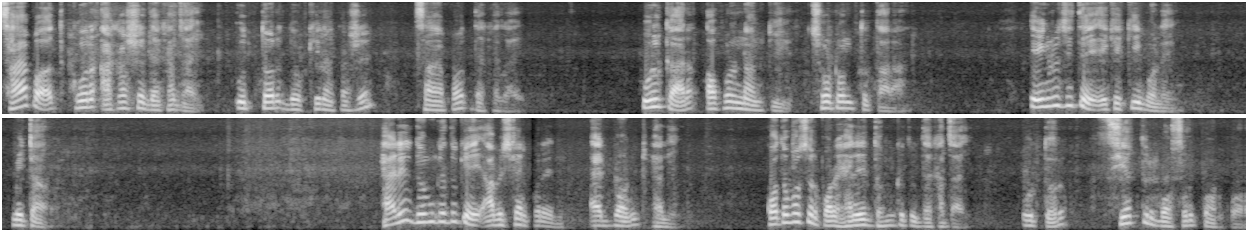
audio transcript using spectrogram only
ছায়াপথ কোন আকাশে দেখা যায়? উত্তর, দক্ষিণ আকাশে ছায়াপথ দেখা যায়। উল্কার অপর নাম কি? ছোটন্ত তারা। ইংরেজিতে একে কি বলে? মিটার। হ্যালির ধূমকেতুকে আবিষ্কার করেন অ্যাডমন্ড হ্যালি। কত বছর পর হ্যারির ধূমকেতু দেখা যায়? উত্তর, ছিয়াত্তর বছর পর পর।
